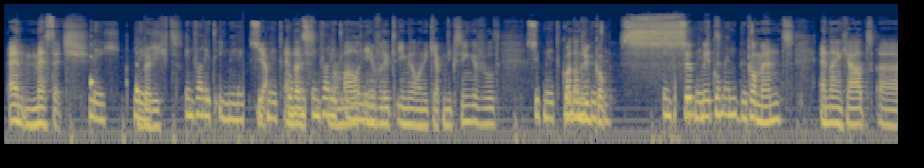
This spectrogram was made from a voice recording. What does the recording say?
en message. Leeg. Leeg. Bericht. Invalid e-mail. Ja, Submit. en dat is invalid normaal e-mail. invalid e-mail, want ik heb niks ingevuld. Submit. Maar dan druk ik op submit comment en dan gaat eh,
